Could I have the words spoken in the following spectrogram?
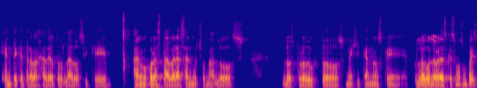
gente que trabaja de otros lados y que a lo mejor hasta abrazan mucho más los, los productos mexicanos que pues luego, la verdad es que somos un país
